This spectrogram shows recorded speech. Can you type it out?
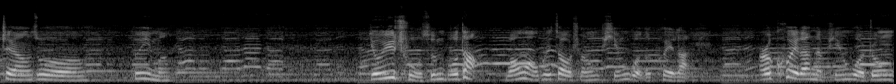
这样做对吗？由于储存不当，往往会造成苹果的溃烂，而溃烂的苹果中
